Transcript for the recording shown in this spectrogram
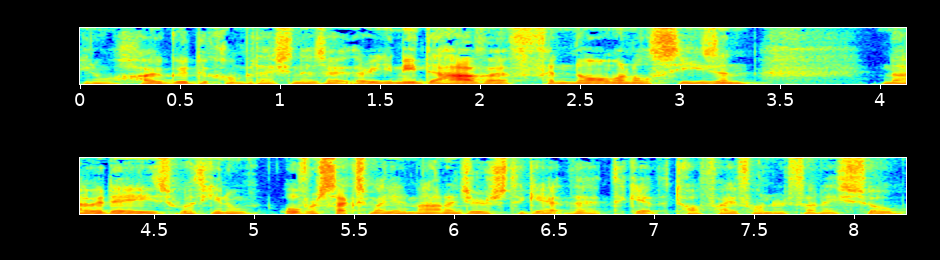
know how good the competition is out there. You need to have a phenomenal season nowadays with you know over six million managers to get the to get the top 500 finish. So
